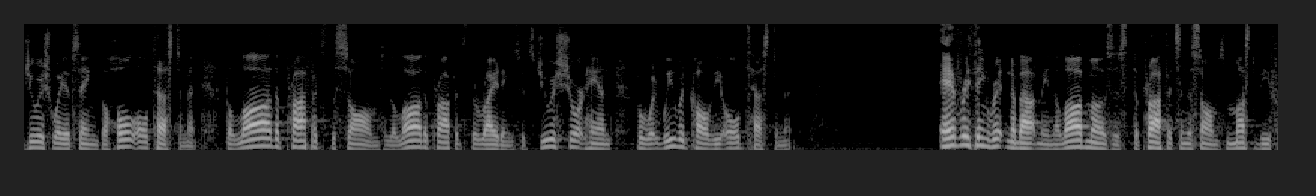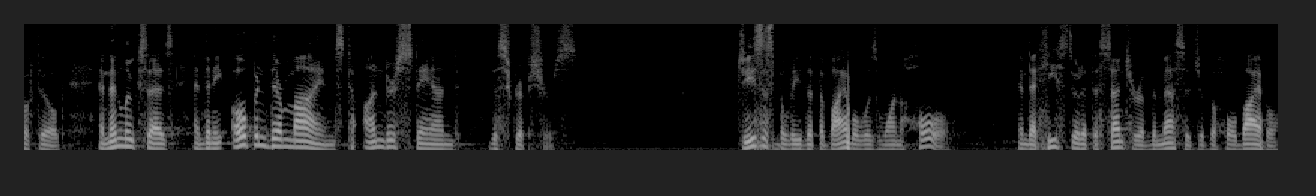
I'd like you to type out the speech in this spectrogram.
Jewish way of saying the whole Old Testament. The law, the prophets, the Psalms, the law, the prophets, the writings. It's Jewish shorthand for what we would call the Old Testament. Everything written about me in the law of Moses, the prophets, and the Psalms must be fulfilled. And then Luke says, and then he opened their minds to understand the scriptures. Jesus believed that the Bible was one whole and that he stood at the center of the message of the whole Bible.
